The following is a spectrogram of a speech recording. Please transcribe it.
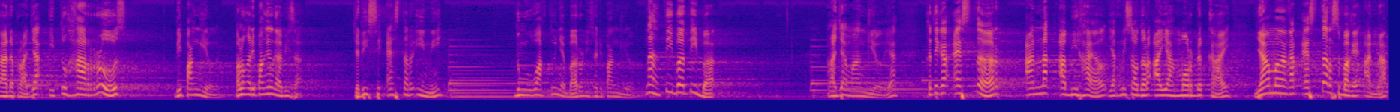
ngadep raja itu harus dipanggil. Kalau nggak dipanggil nggak bisa. Jadi si Esther ini tunggu waktunya baru bisa dipanggil. Nah tiba-tiba raja manggil ya. Ketika Esther anak Abihail yakni saudara ayah Mordekai yang mengangkat Esther sebagai anak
